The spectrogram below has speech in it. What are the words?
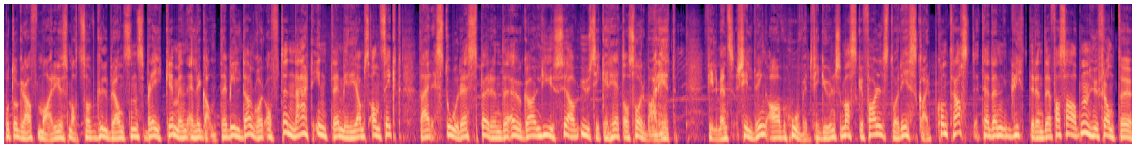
Fotograf Marius Matsov Gulbrandsens bleike, men elegante bilder går ofte nært inntil Miriams ansikt, der store, spørrende øyne lyser av usikkerhet og sårbarhet. Filmens skildring av hovedfigurens maskefall står i skarp kontrast til den glitrende fasaden hun fronter,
